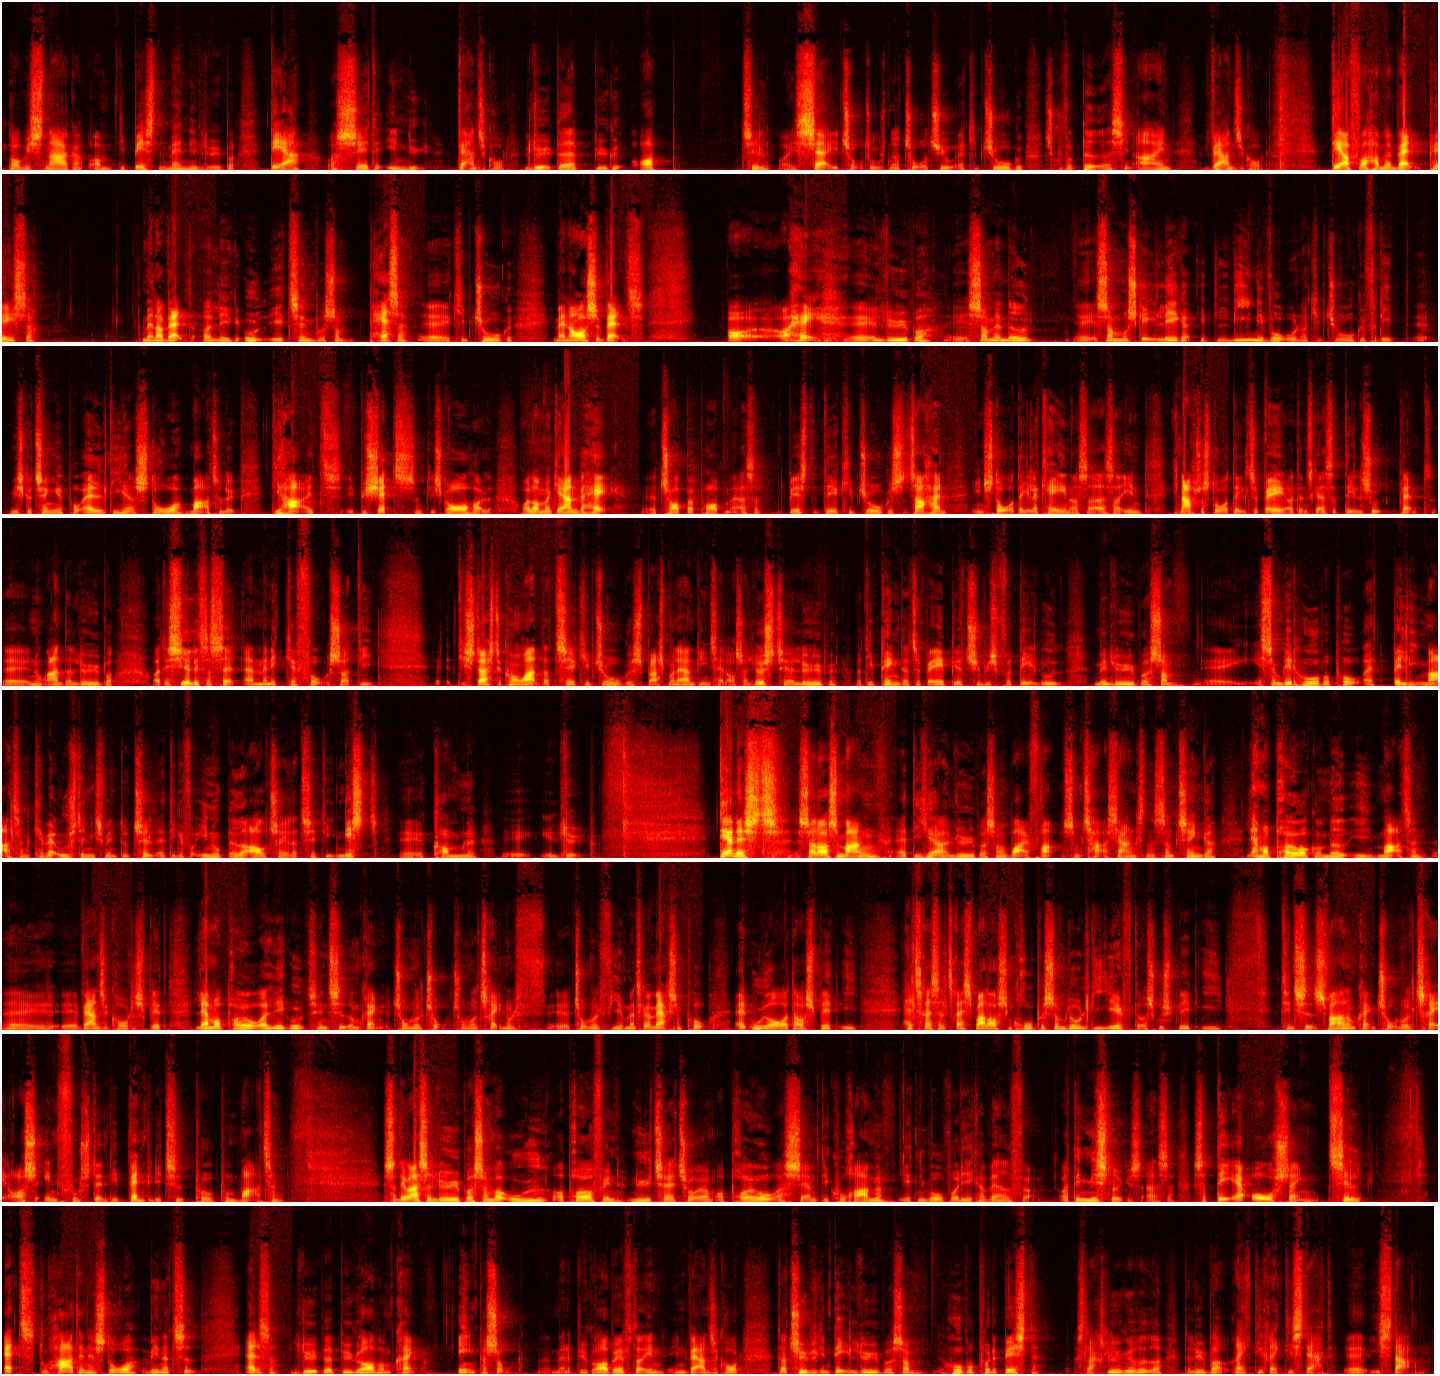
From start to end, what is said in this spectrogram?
når vi snakker om de bedste mandlige løber. Det er at sætte en ny verdensrekord. Løbet er bygget op til, og især i 2022, at Kipchoge skulle forbedre sin egen verdensrekord. Derfor har man valgt pacer. Man har valgt at lægge ud i et tempo, som passer øh, Kipchoge. Man har også valgt at, at have øh, løber, øh, som er med øh, som måske ligger et lige niveau under Kipchoge, fordi øh, vi skal tænke på alle de her store maratonløb. De har et, et budget, som de skal overholde, og når man gerne vil have øh, top af poppen, altså bedste, det er Kipchoge, så tager han en stor del af kagen, og så altså en knap så stor del tilbage, og den skal altså deles ud blandt øh, nogle andre løber. Og det siger lidt sig selv, at man ikke kan få så de, de største konkurrenter til Kipchoge. Spørgsmålet er, om de egentlig også har lyst til at løbe, og de penge, der er tilbage, bliver typisk fordelt ud med løber, som, øh, som lidt håber på, at Berlin Marathon kan være udstillingsvinduet til, at de kan få endnu bedre aftaler til de næst øh, kommende øh, løb. Dernæst så er der også mange af de her løber, som er vej frem, som tager chancen, som tænker, lad mig prøve at gå med i maraton, øh, øh verdensrekord verdensrekord split. Lad mig prøve at lægge ud til en tid omkring 202, 203, 204. Man skal være opmærksom på, at udover at der var split i 50-50, var der også en gruppe, som lå lige efter og skulle split i til en tid svarende omkring 203. Også en fuldstændig vanvittig tid på, på maraton. Så det var altså løber, som var ude og prøve at finde nye territorium og prøve at se, om de kunne ramme et niveau, hvor de ikke har været før. Og det mislykkes altså. Så det er årsagen til, at du har den her store vindertid. Altså løbet er bygget op omkring en person. Man er bygget op efter en, en verdensrekord. Der er typisk en del løber, som håber på det bedste, slags lykkerider, der løber rigtig, rigtig stærkt øh, i starten.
